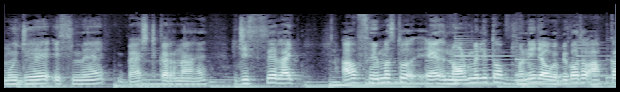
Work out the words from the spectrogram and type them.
मुझे इसमें बेस्ट करना है, जिससे लाइक आप फ़ेमस तो नॉर्मली तो आप बन जाओगे बिकॉज़ आपका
